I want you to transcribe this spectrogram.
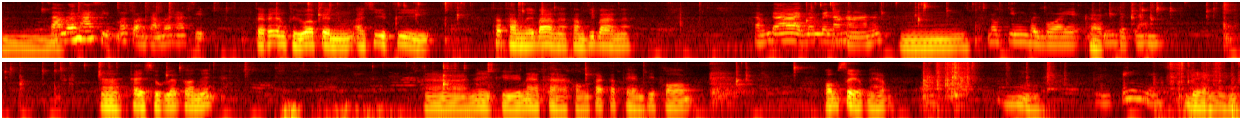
อืมสามร้อยห้าสิบเมื่อก่อนสามร้อยห้าสิบแต่ก็ยังถือว่าเป็นอาชีพที่ ถ้าทำในบ้านนะทำที่บ้านนะทำได้มันเป็นอาหาร อืม เรากินบ่อยครับ ๆ กินประจอ่าไก่สุกแล้วตอนนี้ อ่า นี่คือหน้าตาของตั๊กแตนที่พร้อม พร้อมเสิร์ฟนะครับ อืมำปิ้งเลยแดงนะฮะ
